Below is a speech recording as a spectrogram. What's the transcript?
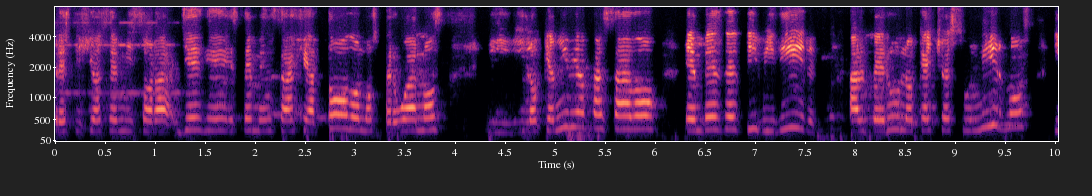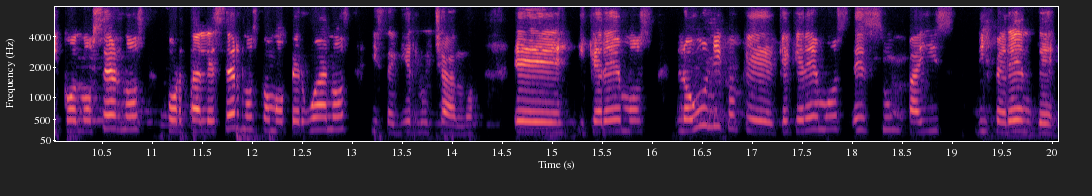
prestigiosa emisora, llegue este mensaje a todos los peruanos y, lo que a mí me ha pasado, en vez de dividir al Perú, lo que ha hecho es unirnos y conocernos, fortalecernos como peruanos y seguir luchando. Eh, y queremos, lo único que, que queremos es un país diferente,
